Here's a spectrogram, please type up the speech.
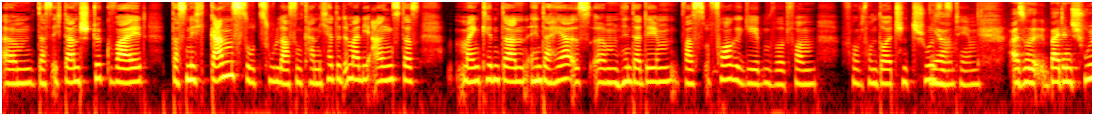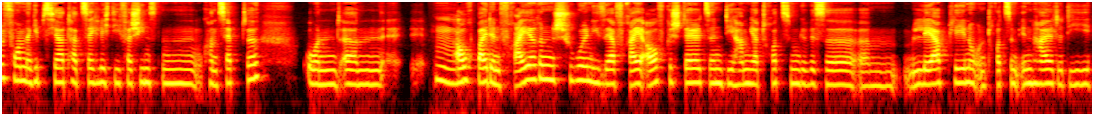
ähm, dass ich da ein Stück weit das nicht ganz so zulassen kann. Ich hätte immer die Angst, dass mein Kind dann hinterher ist, ähm, hinter dem, was vorgegeben wird vom, vom, vom deutschen Schulsystem. Ja. Also bei den Schulformen, da gibt's ja tatsächlich die verschiedensten Konzepte. Und ähm, hm. auch bei den freieren Schulen, die sehr frei aufgestellt sind, die haben ja trotzdem gewisse ähm, Lehrpläne und trotzdem Inhalte, die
